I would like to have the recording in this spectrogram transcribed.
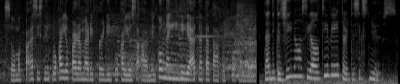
So magpa-assist din po kayo para ma-refer din po kayo sa amin kung nahihiya at natatakot po kayo. Daddy Cagino, CLTV 36 News.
